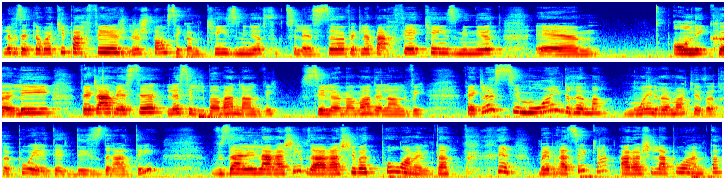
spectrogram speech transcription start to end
là, vous êtes comme, OK, parfait. Là, je pense que c'est comme 15 minutes, faut que tu laisses ça. Fait que là, parfait, 15 minutes, euh, on est collé. Fait que là, après là, c'est le moment de l'enlever. C'est le moment de l'enlever. Fait que là, si moindrement, moindrement que votre peau, elle était déshydratée, vous allez l'arracher, vous allez arracher votre peau en même temps. Bien pratique, hein? Arracher la peau en même temps.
